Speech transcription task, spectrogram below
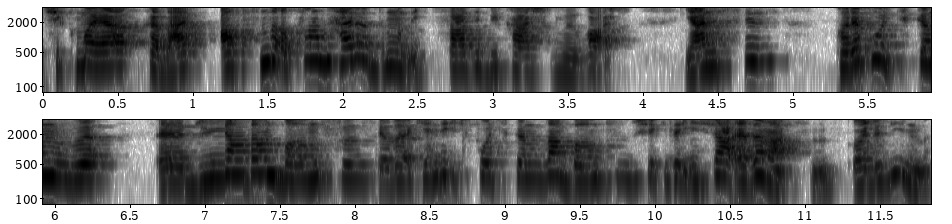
çıkmaya kadar aslında atılan her adımın iktisadi bir karşılığı var. Yani siz para politikanızı e, dünyadan bağımsız ya da kendi iç politikanızdan bağımsız bir şekilde inşa edemezsiniz. Öyle değil mi?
